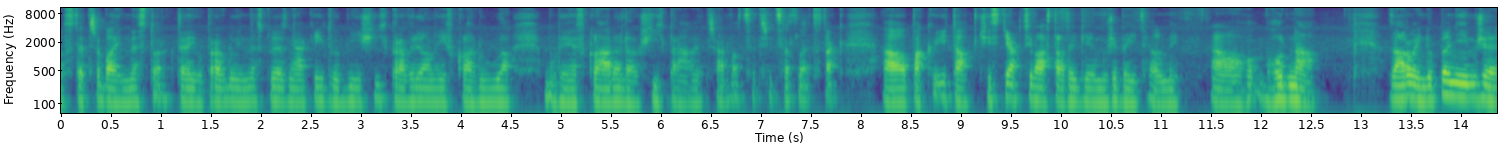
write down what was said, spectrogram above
jste třeba investor, který opravdu investuje z nějakých drobnějších pravidelných vkladů a bude je vkládat dalších právě třeba 20-30 let, tak pak i ta čistě akciová strategie může být velmi vhodná. Zároveň doplním, že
